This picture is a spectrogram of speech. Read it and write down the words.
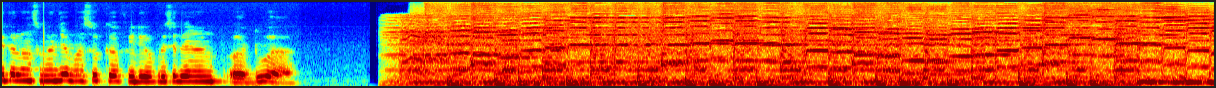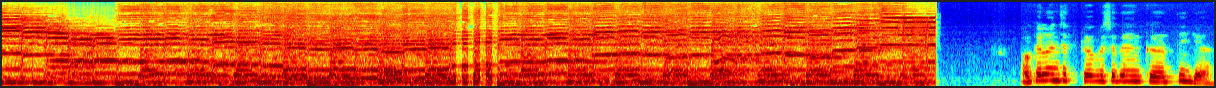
kita langsung aja masuk ke video presiden uh, 2. Oke lanjut ke presiden ketiga.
